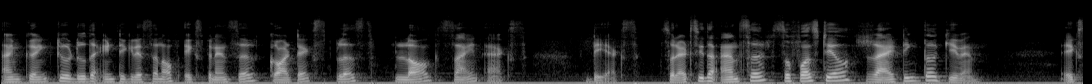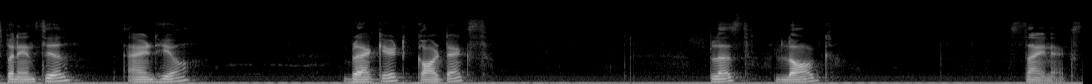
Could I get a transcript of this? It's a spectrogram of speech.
I'm going to do the integration of exponential cot x plus log sine x dx. So let's see the answer. So first here writing the given exponential and here bracket cot x plus log sine x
